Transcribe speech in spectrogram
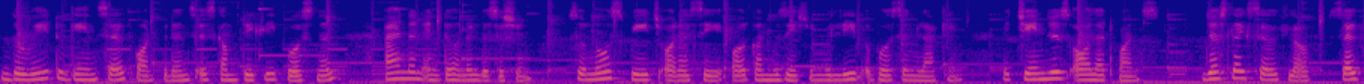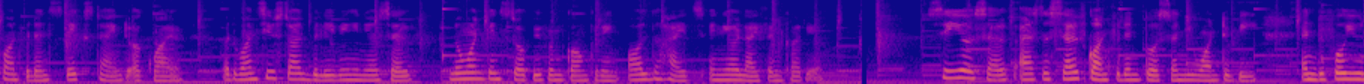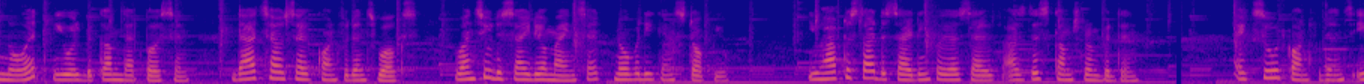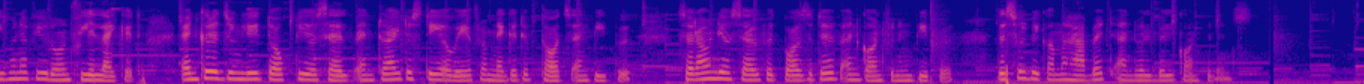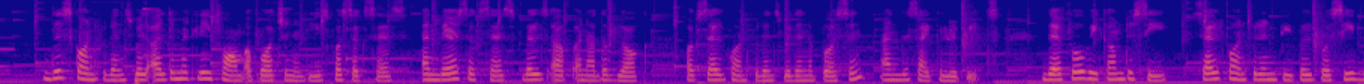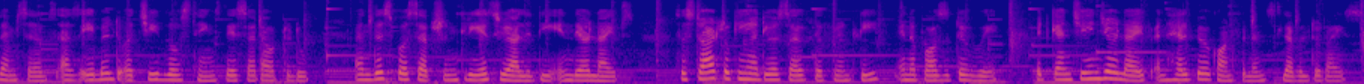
The way to gain self confidence is completely personal and an internal decision. So, no speech or essay or conversation will leave a person lacking. It changes all at once. Just like self love, self confidence takes time to acquire. But once you start believing in yourself, no one can stop you from conquering all the heights in your life and career. See yourself as the self confident person you want to be, and before you know it, you will become that person. That's how self confidence works. Once you decide your mindset, nobody can stop you. You have to start deciding for yourself as this comes from within. Exude confidence even if you don't feel like it. Encouragingly talk to yourself and try to stay away from negative thoughts and people. Surround yourself with positive and confident people. This will become a habit and will build confidence. This confidence will ultimately form opportunities for success, and their success builds up another block of self confidence within a person, and the cycle repeats. Therefore, we come to see self confident people perceive themselves as able to achieve those things they set out to do, and this perception creates reality in their lives. So, start looking at yourself differently in a positive way. It can change your life and help your confidence level to rise.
